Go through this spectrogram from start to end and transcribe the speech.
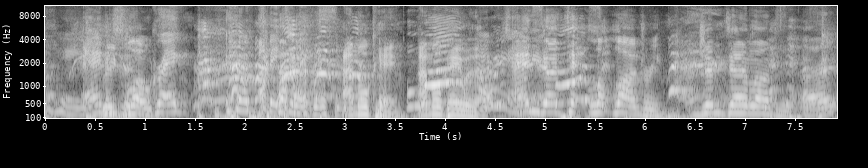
can. Okay. And he Listen. floats. Greg, face. I'm okay. I'm okay with it. And he done ta- la- laundry. Gym Tan laundry. All right.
